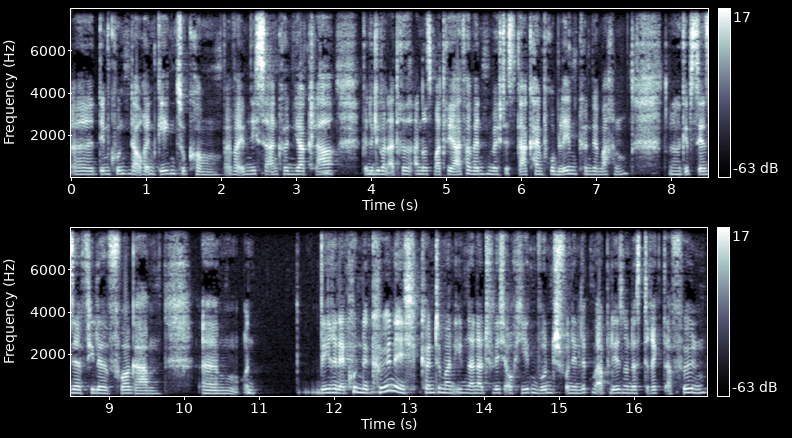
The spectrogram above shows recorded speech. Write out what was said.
äh, dem Kunden da auch entgegenzukommen, weil wir eben nicht sagen können, ja klar, wenn du lieber ein anderes Material verwenden möchtest, gar kein Problem, können wir machen, sondern da gibt es sehr, sehr viele Vorgaben. Ähm, und wäre der Kunde König, könnte man ihm dann natürlich auch jeden Wunsch von den Lippen ablesen und das direkt erfüllen.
